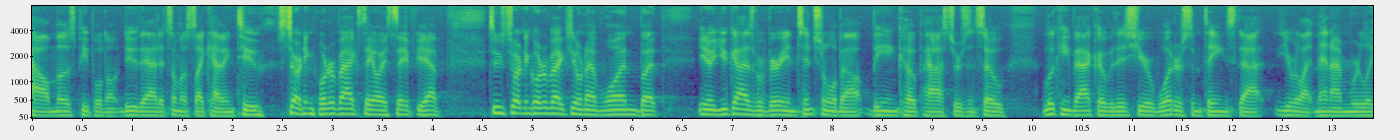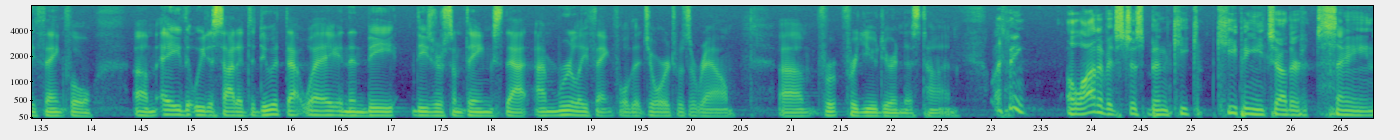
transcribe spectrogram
how most people don't do that. It's almost like having two starting quarterbacks. They always say if you have two starting quarterbacks, you don't have one. But you know, you guys were very intentional about being co-pastors, and so looking back over this year, what are some things that you were like, man, I'm really thankful. Um, a that we decided to do it that way, and then B these are some things that I'm really thankful that George was around um, for for you during this time. I think a lot of it's just been keep, keeping each other sane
